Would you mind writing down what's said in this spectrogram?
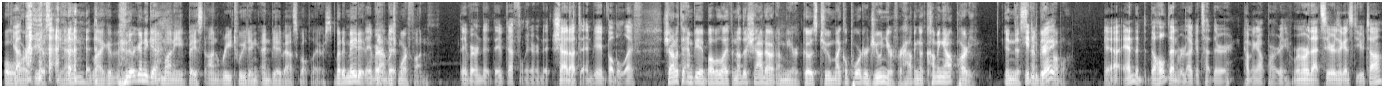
or Yeah. ESPN. like they're going to get money based on retweeting NBA basketball players, but it made it They've that much it. more fun. They've earned it. They've definitely earned it. Shout out to NBA Bubble Life. Shout out to NBA Bubble Life. Another shout out, Amir, goes to Michael Porter Jr. for having a coming out party in this NBA great. bubble. Yeah, and the the whole Denver Nuggets had their coming out party. Remember that series against Utah?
